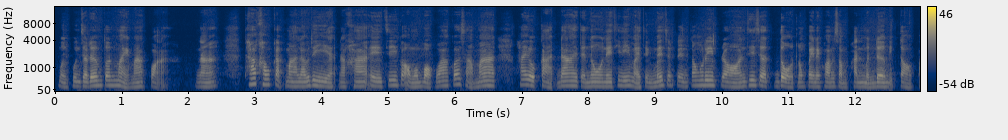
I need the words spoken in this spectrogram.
เหมือนคุณจะเริ่มต้นใหม่มากกว่า นะ ถ้าเขากลับมาแล้วดีนะคะเอจีก็ออกมาบอกว่าก็สามารถให้โอกาสได้แต่โนในที่นี้หมายถึงไม่จำเป็นต้องรีบร้อนที่จะโดดลงไปในความสัมพันธ์เหมือนเดิมอีกต่อไป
